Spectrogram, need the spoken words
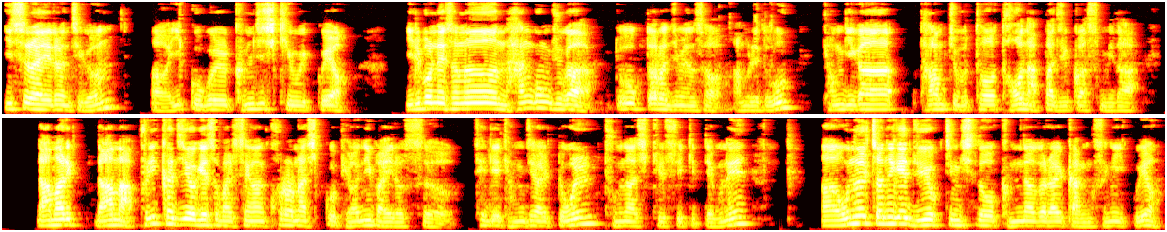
이스라엘은 지금 어, 입국을 금지시키고 있고요. 일본에서는 항공주가 뚝 떨어지면서 아무래도 경기가 다음 주부터 더 나빠질 것 같습니다. 남아리, 남아프리카 지역에서 발생한 코로나19 변이 바이러스 세계 경제 활동을 둔화시킬 수 있기 때문에 어, 오늘 저녁에 뉴욕 증시도 급락을 할 가능성이 있고요.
